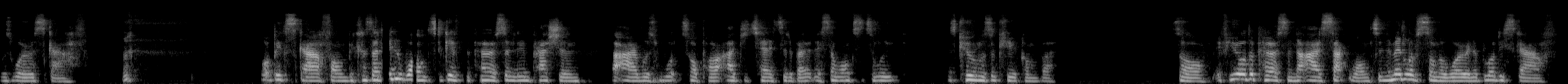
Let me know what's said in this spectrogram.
was wear a scarf. Put a big scarf on because I didn't want to give the person an impression that I was worked up or agitated about this. I wanted to look as cool as a cucumber. So if you're the person that I sacked once in the middle of summer wearing a bloody scarf,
